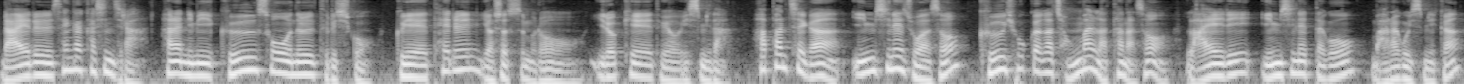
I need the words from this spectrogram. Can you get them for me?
라엘을 생각하신지라 하나님이 그 소원을 들으시고 그의 태를 여셨으므로 이렇게 되어 있습니다. 합한채가 임신에 좋아서 그 효과가 정말 나타나서 라엘이 임신했다고 말하고 있습니까?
